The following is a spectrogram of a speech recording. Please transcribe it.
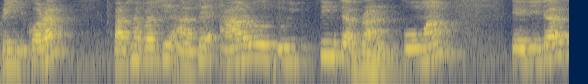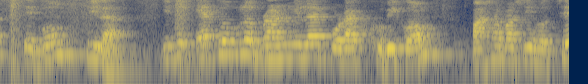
প্রিন্ট করা। পাশাপাশি আছে আরও দুই, তিনটা ব্র্যান্ড পুমা এডিডাস এবং ফিলা কিন্তু এতগুলো ব্র্যান্ড মিলায় প্রোডাক্ট খুবই কম। পাশাপাশি হচ্ছে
